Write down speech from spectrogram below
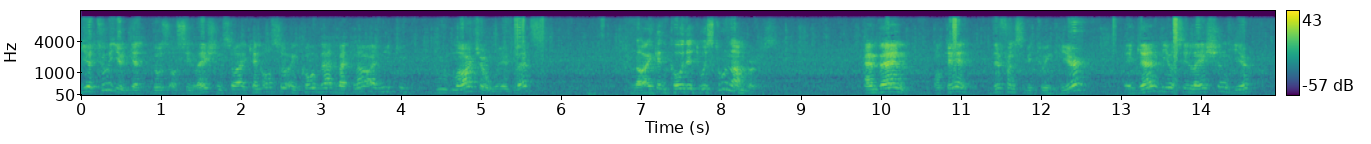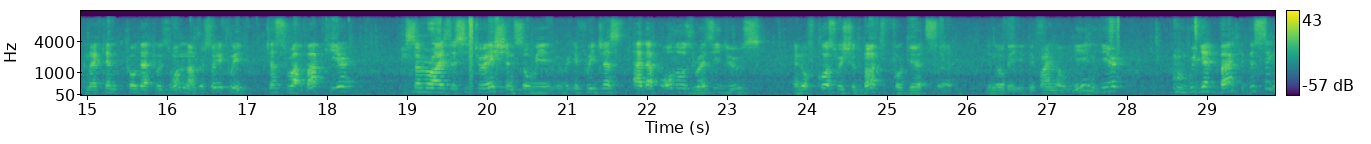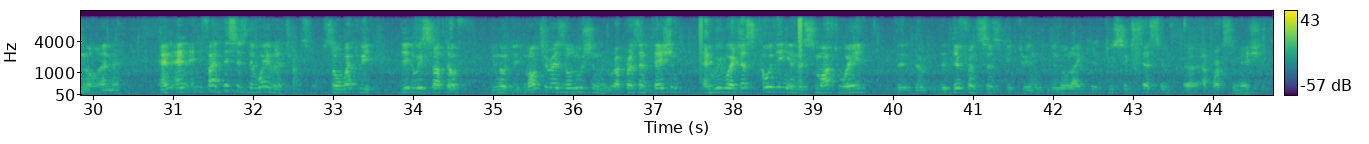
Here too you get those oscillations, so I can also encode that, but now I need to do larger wavelets. Now I can code it with two numbers. And then, okay, difference between here, again the oscillation here, and I can code that with one number. So if we just wrap up here, summarize the situation. So we, if we just add up all those residues, and of course we should not forget, uh, you know, the, the final mean here, we get back the signal. And, and, and in fact, this is the wavelet transform. So what we did, we sort of, you know, did multi-resolution representation, and we were just coding in a smart way the, the, the differences between, you know, like two successive uh, approximations.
